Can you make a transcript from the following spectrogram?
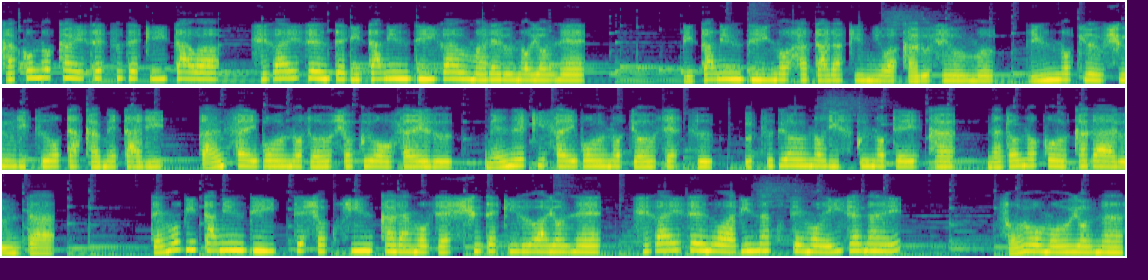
過去の解説で聞いたわ、紫外線でビタミン D が生まれるのよね。ビタミン D の働きにはカルシウム、リンの吸収率を高めたり、癌細胞の増殖を抑える、免疫細胞の調節、うつ病のリスクの低下、などの効果があるんだ。でもビタミン D って食品からも摂取できるわよね。紫外線を浴びなくてもいいじゃない？そう思うよな。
